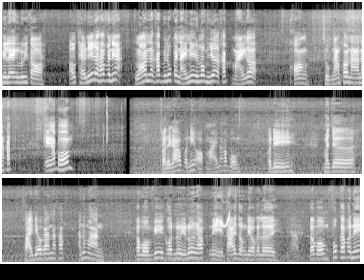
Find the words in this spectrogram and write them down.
มีแรงลุยต่อ เอาแถวนี้แหล้วครับ วันเนี้ยร้อนนะครับไม่รู้ไปไหนนี่ร่มเยอะครับ หมายก็คลองสูบน้ำเข้านานนะครับโอเคครับผม สวัสดีครับ วันนี้ออกหมายนะครับ ผมพอดีมาเจอสายเดียวกันนะครับอนุมานครับผมพี่คนหนึงอยู่นู่นครับ นี่ท้ายสองเดียวกันเลยครับครับผมฟุกครับวันนี้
